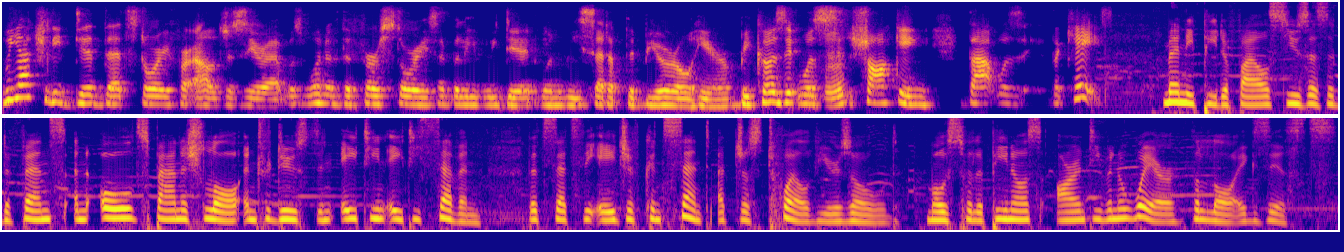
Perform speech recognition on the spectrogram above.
We actually did that story for Al Jazeera. It was one of the first stories I believe we did when we set up the bureau here because it was mm-hmm. shocking that was the case. Many pedophiles use as a defense an old Spanish law introduced in 1887 that sets the age of consent at just 12 years old. Most Filipinos aren't even aware the law exists.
